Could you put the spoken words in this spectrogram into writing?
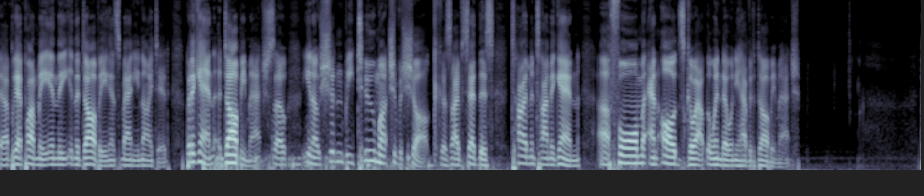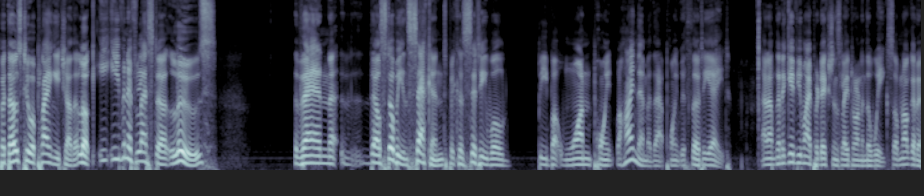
Uh, pardon me, in the in the derby against Man United. But again, a derby match, so you know shouldn't be too much of a shock because I've said this time and time again. Uh, form and odds go out the window when you have a derby match. But those two are playing each other. Look, e- even if Leicester lose, then they'll still be in second because City will be but one point behind them at that point with 38 and I'm going to give you my predictions later on in the week, so I'm not going to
